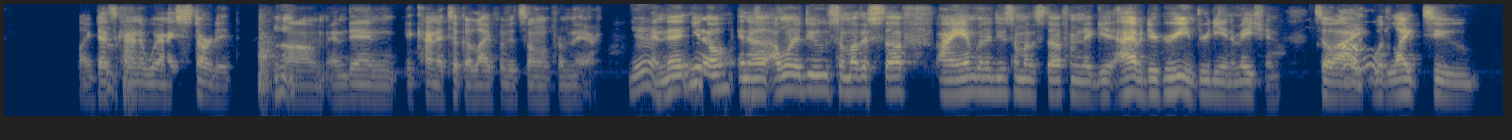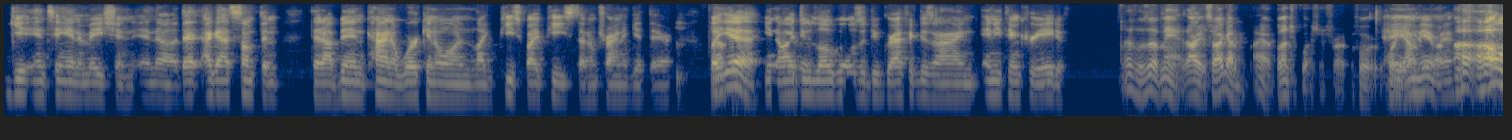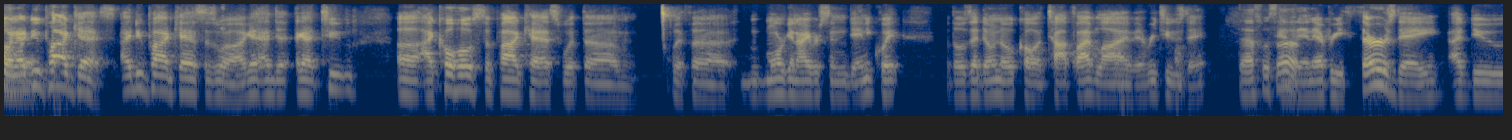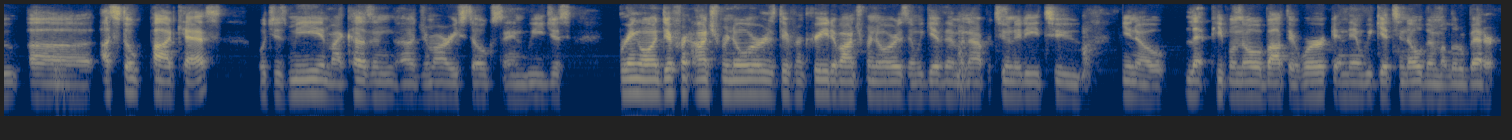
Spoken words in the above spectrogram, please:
like that's kind of where I started. Mm-hmm. Um, and then it kind of took a life of its own from there. Yeah. And then, you know, and uh, I want to do some other stuff. I am going to do some other stuff. I'm going to get, I have a degree in 3D animation. So oh. I would like to get into animation. And uh, that I got something that I've been kind of working on like piece by piece that I'm trying to get there. But okay. yeah, you know, I do logos, I do graphic design, anything creative. That's what's up, man. All right, so I got a, I got a bunch of questions for for. for hey, you. I'm here, man. Uh, uh, oh, and I do podcasts. I do podcasts as well. I got I, did, I got two. Uh, I co-host a podcast with um with uh Morgan Iverson, Danny Quick. For those that don't know, call it Top Five Live every Tuesday. That's what's and up. And then every Thursday, I do uh, a Stoke podcast, which is me and my cousin uh, Jamari Stokes, and we just bring on different entrepreneurs, different creative entrepreneurs, and we give them an opportunity to you know, let people know about their work and then we get to know them a little better.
